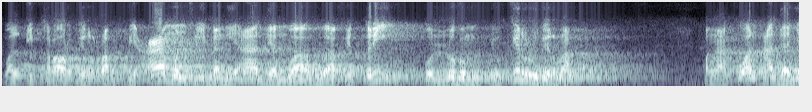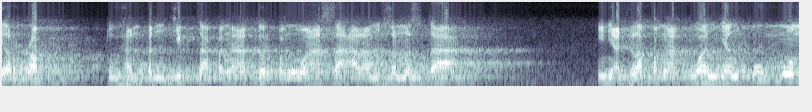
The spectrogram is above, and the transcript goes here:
Wal ikrar bir rabbi amun fi bani adam wa huwa fitri kulluhum yukirru bir rabb. Pengakuan adanya Rabb Tuhan pencipta, pengatur, penguasa alam semesta ini adalah pengakuan yang umum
